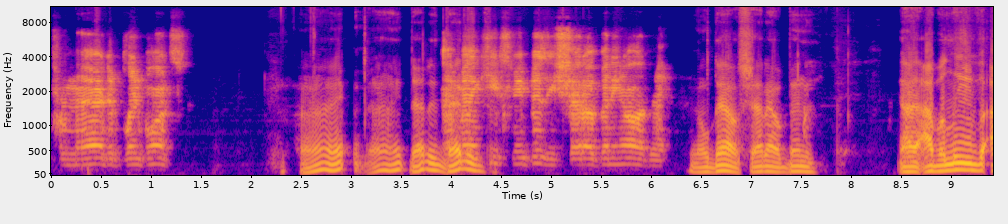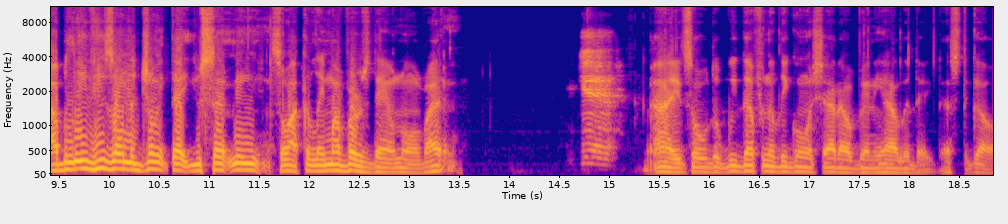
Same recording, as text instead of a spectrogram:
from there I did Blade Blunts. All right all right that is That that man is keeps me busy. Shout out Benny Holiday. no doubt shout out benny uh, i believe i believe he's on the joint that you sent me so i could lay my verse down on right Yeah. All right, so the, we definitely going to shout out Benny Holiday. That's the guy.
